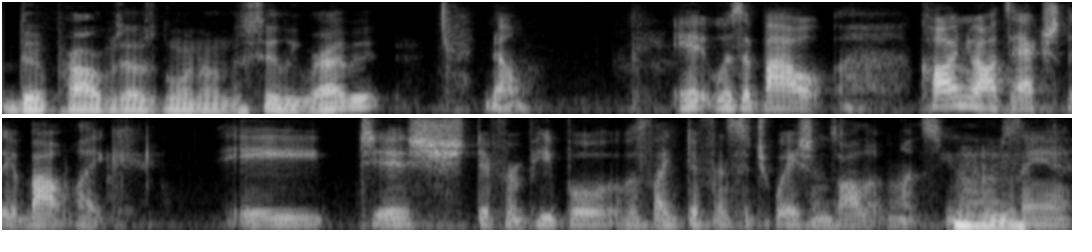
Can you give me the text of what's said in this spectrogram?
the problems that was going on in the silly rabbit? no, it was about calling you out's actually about like eight ish different people. It was like different situations all at once. You know what I'm saying?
